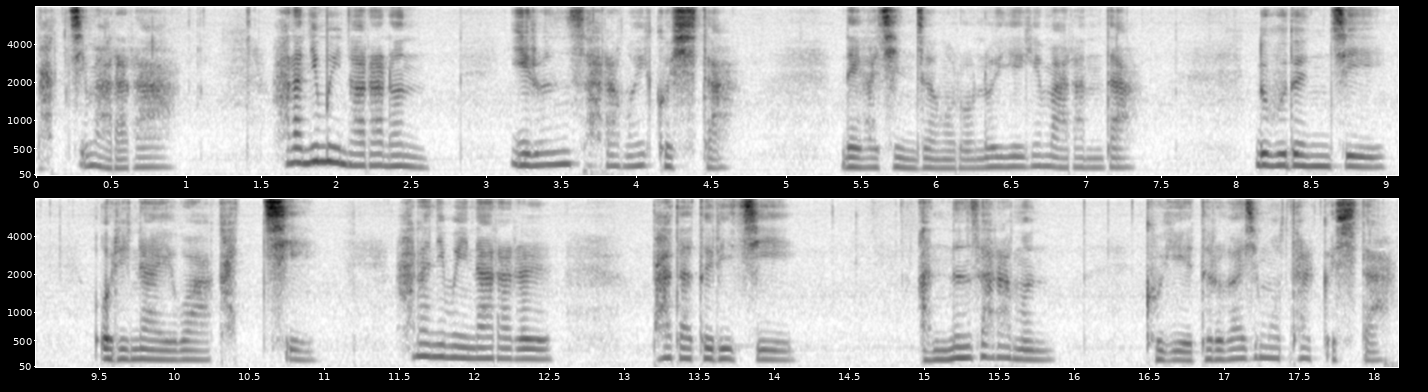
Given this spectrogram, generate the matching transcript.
막지 말아라. 하나님의 나라는 이런 사람의 것이다. 내가 진정으로 너희에게 말한다. 누구든지 어린아이와 같이 하나님의 나라를 받아들이지 않는 사람은 거기에 들어가지 못할 것이다.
